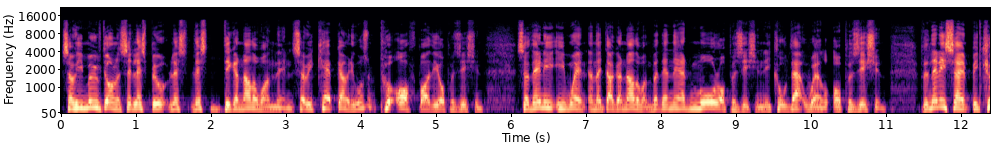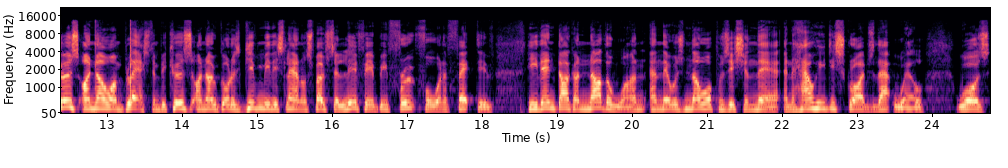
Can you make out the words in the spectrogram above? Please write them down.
So he moved on and said, let's, build, let's, let's dig another one then. So he kept going. He wasn't put off by the opposition. So then he, he went and they dug another one. But then they had more opposition. He called that well opposition. But then he said, because I know I'm blessed and because I know God has given me this land, I'm supposed to live here, be fruitful and effective. He then dug another one and there was no opposition there. And how he describes that well was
